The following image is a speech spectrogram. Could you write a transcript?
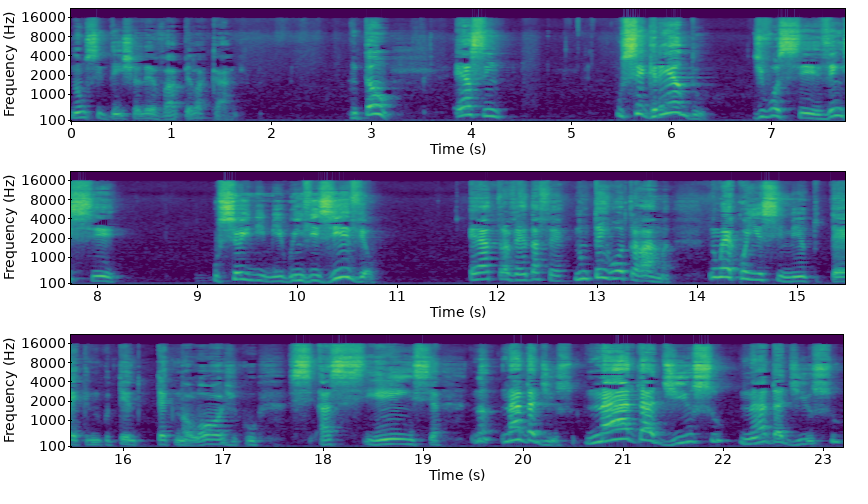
não se deixa levar pela carne. Então, é assim. O segredo de você vencer o seu inimigo invisível é através da fé. Não tem outra arma. Não é conhecimento técnico, te tecnológico, a ciência, não, nada disso. Nada disso, nada disso.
